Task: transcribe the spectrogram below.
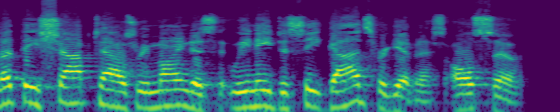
Let these shop towels remind us that we need to seek God's forgiveness also.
